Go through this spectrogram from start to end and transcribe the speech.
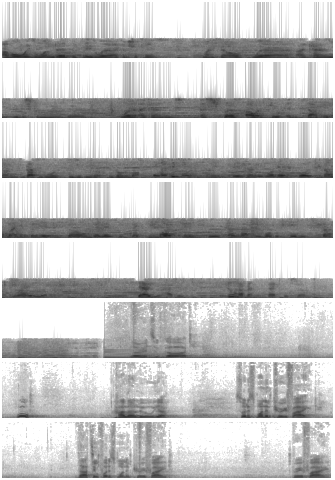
I've always wanted a place where I can showcase myself, where I can be discriminated, where I can express how I feel exactly, and that is what TGC is all about. Everything we do is based on the word of God. We don't manipulate it to our own benefit. Like the word feels good, and that is what we think. That's why I love it. There you have it. You have an insightful sermon. Glory to God. Woo. Hallelujah. So this morning, purified. That thing for this morning, purified. Purified.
